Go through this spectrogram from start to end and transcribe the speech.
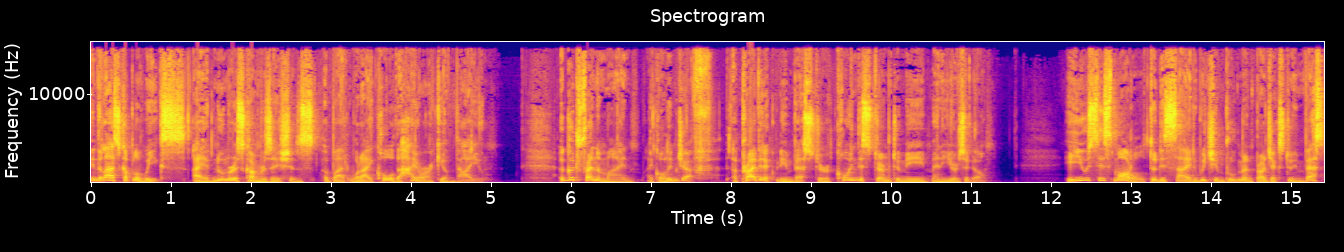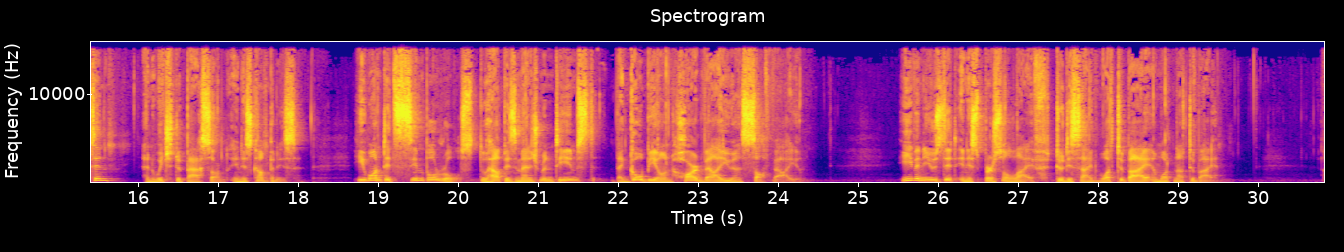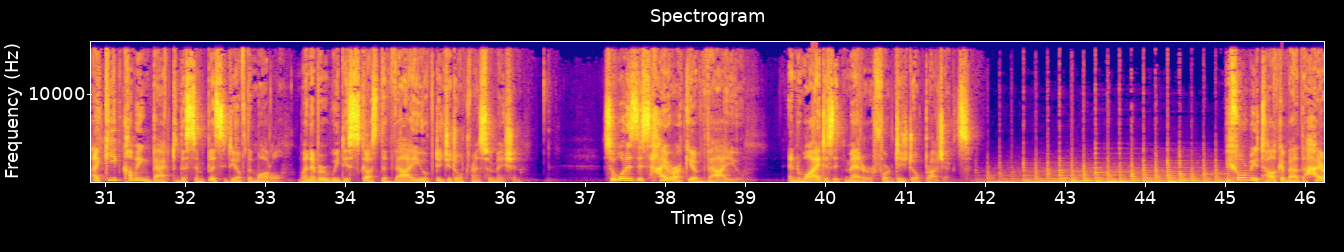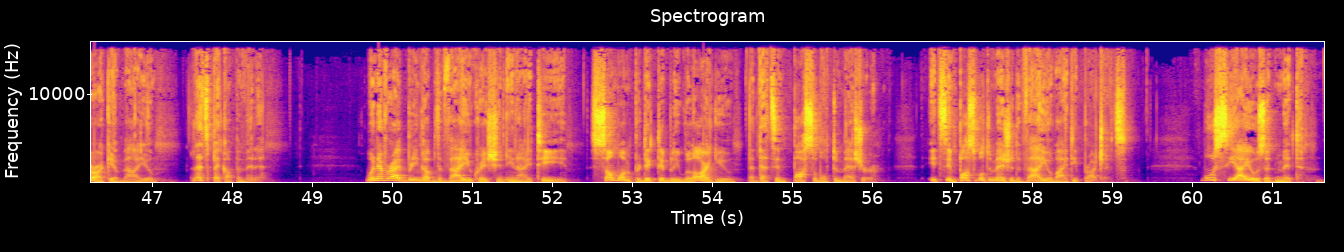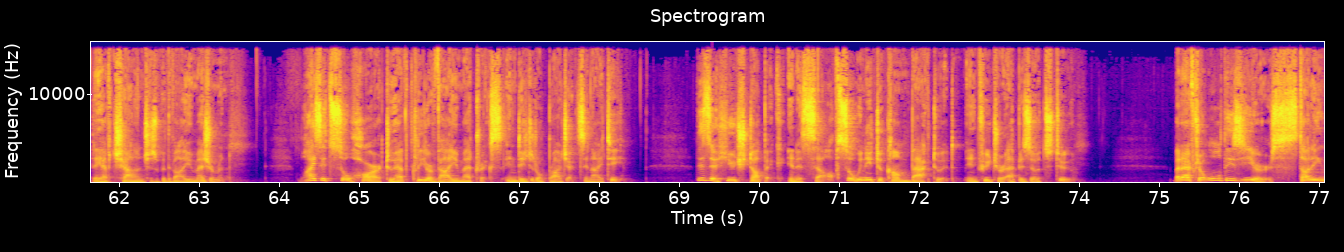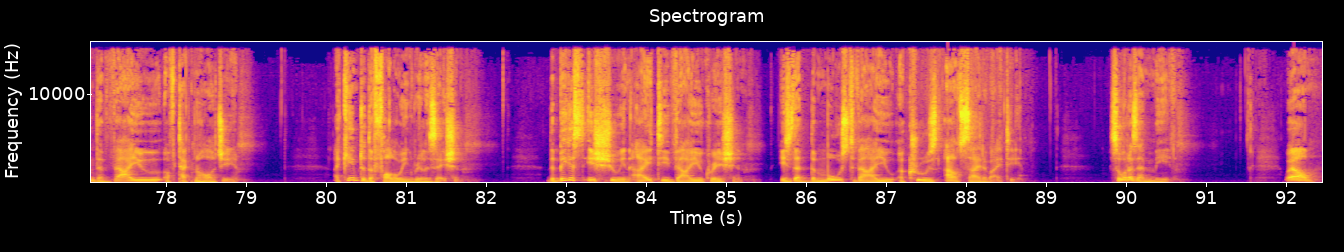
In the last couple of weeks, I had numerous conversations about what I call the hierarchy of value. A good friend of mine, I call him Jeff, a private equity investor, coined this term to me many years ago. He used this model to decide which improvement projects to invest in and which to pass on in his companies. He wanted simple rules to help his management teams that go beyond hard value and soft value. He even used it in his personal life to decide what to buy and what not to buy. I keep coming back to the simplicity of the model whenever we discuss the value of digital transformation. So, what is this hierarchy of value, and why does it matter for digital projects? Before we talk about the hierarchy of value, let's back up a minute. Whenever I bring up the value creation in IT, someone predictably will argue that that's impossible to measure. It's impossible to measure the value of IT projects. Most CIOs admit they have challenges with value measurement. Why is it so hard to have clear value metrics in digital projects in IT? This is a huge topic in itself, so we need to come back to it in future episodes too. But after all these years studying the value of technology, I came to the following realization. The biggest issue in IT value creation is that the most value accrues outside of IT. So, what does that mean? Well,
